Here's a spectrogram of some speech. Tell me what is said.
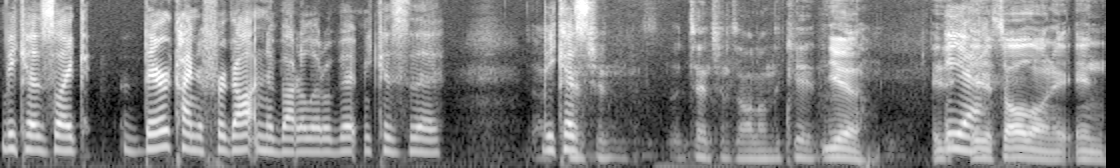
because like they're kind of forgotten about a little bit because the because Attention, attention's all on the kid. Yeah, it, Yeah. it's all on it, and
